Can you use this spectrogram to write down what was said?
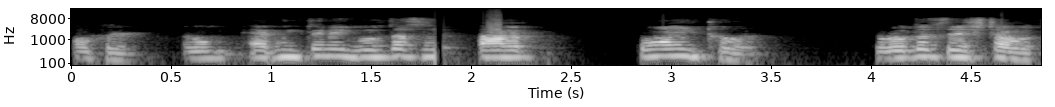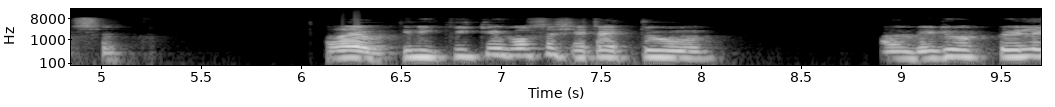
ওকে এবং এখন তিনি বলতেছেন তার কণ্ঠ রোধের চেষ্টা হচ্ছে। যাই হোক, তিনি কি কি বলছে সেটা একটু আমি ভিডিও পেলে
